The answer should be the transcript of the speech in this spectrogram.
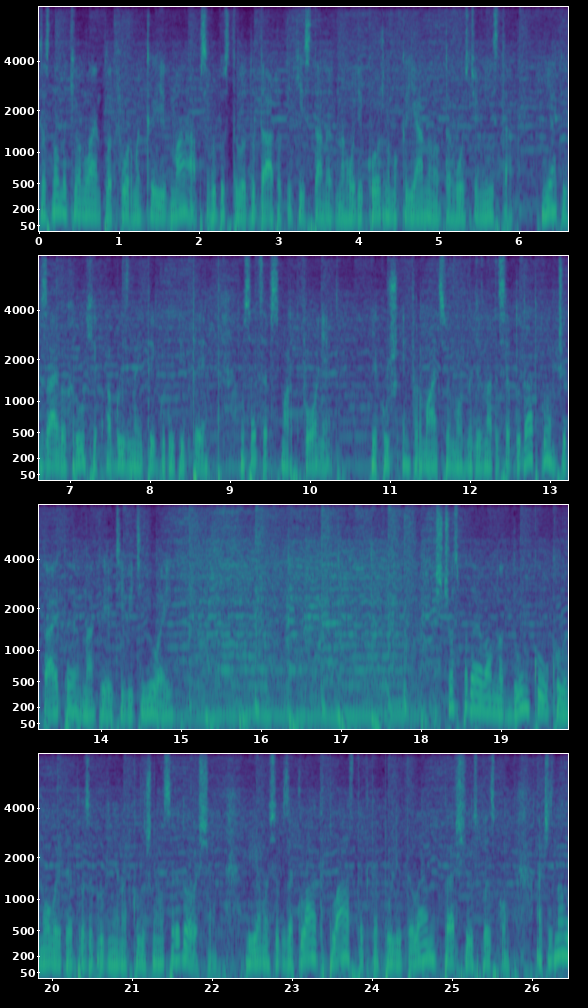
Засновники онлайн-платформи Київ Maps випустили додаток, який стане в нагоді кожному киянину та гостю міста. Ніяких зайвих рухів, аби знайти куди піти. Усе це в смартфоні. Яку ж інформацію можна дізнатися в додатку, читайте на Creativity.ua. Що спадає вам на думку, коли мова йде про забруднення навколишнього середовища? Б'ємось об заклад, пластик та поліетилен перші у списку. А чи знали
